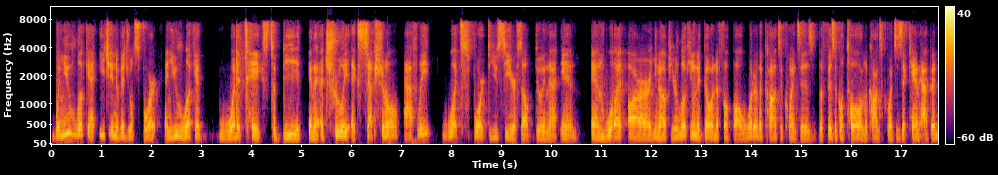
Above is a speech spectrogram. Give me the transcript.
When you look at each individual sport and you look at what it takes to be in a, a truly exceptional athlete, what sport do you see yourself doing that in? And what are you know if you're looking to go into football what are the consequences the physical toll and the consequences that can happen?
